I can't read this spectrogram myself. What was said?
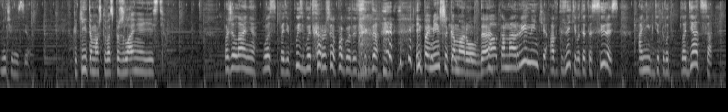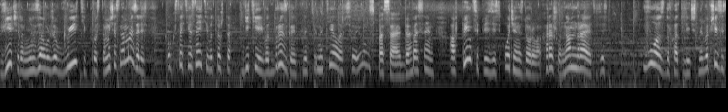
Ничего не сделать. Какие-то, может, у вас пожелания есть? Пожелания, Господи, пусть будет хорошая погода всегда. И поменьше комаров, да? А комары нынче, а вот знаете, вот эта сырость, они где-то вот плодятся, вечером нельзя уже выйти просто. Мы сейчас намазались. Кстати, знаете, вот то, что детей вот брызгает на, на тело, все, и он Спасает, да? спасаем. А в принципе здесь очень здорово, хорошо, нам нравится. Здесь воздух отличный, вообще здесь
